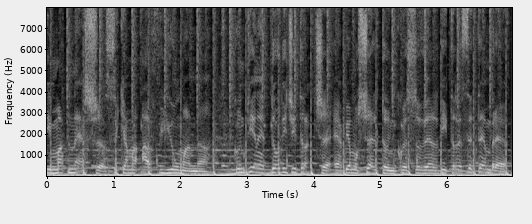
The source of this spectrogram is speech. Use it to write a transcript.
di Matt Nash si chiama Half Human. Contiene 12 tracce e abbiamo scelto in questo venerdì 3 settembre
